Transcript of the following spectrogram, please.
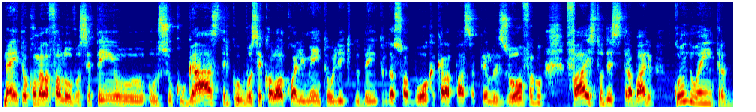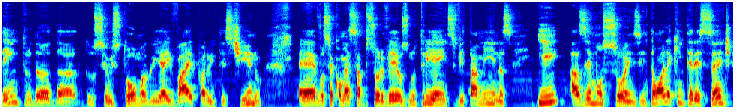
né? Então, como ela falou, você tem o, o, suco gástrico, você coloca o alimento ou líquido dentro da sua boca, que ela passa pelo esôfago, faz todo esse trabalho. Quando entra dentro da, da, do seu estômago e aí vai para o intestino, é, você começa a absorver os nutrientes, vitaminas e as emoções. Então, olha que interessante.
